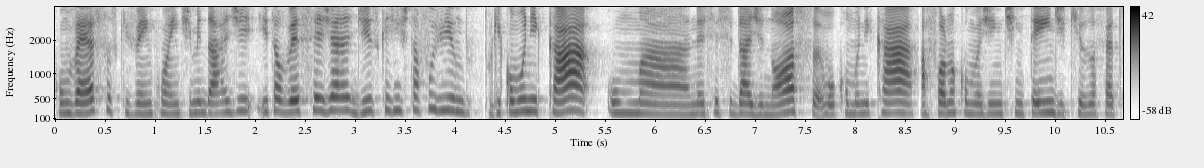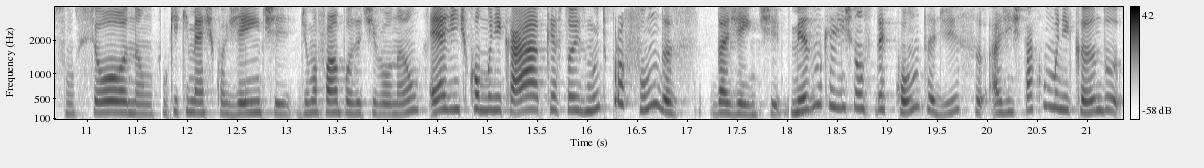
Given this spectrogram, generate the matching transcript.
conversas que vêm com a intimidade e talvez seja disso que a gente está fugindo. Porque comunicar uma necessidade nossa ou comunicar a forma como a gente entende que os afetos funcionam, o que, que mexe com a gente, de uma forma positiva ou não, é a gente comunicar questões muito profundas da gente. Mesmo que a gente não se dê conta disso, a gente está comunicando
